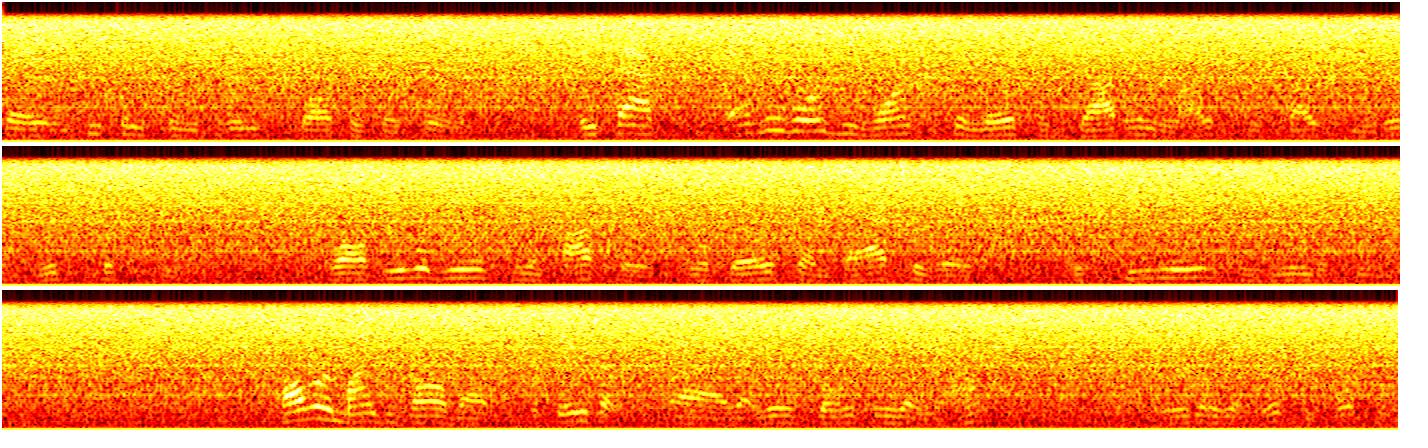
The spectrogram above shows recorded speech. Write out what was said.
say in 2 Timothy 3 12 through 13. In fact, everyone who wants to live a godly life in Christ Jesus will be persecuted, while evildoers and impostors will go from bad to worse, deceiving and being deceived. Paul reminds us all that the things that uh, that we're going through right now, it ain't gonna get worse, unfortunately.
